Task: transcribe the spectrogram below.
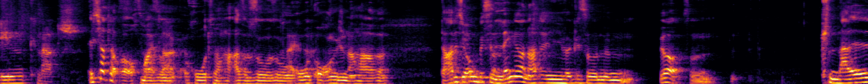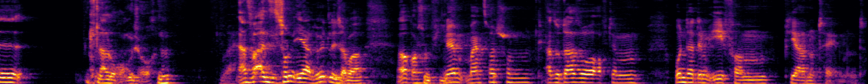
In Knatsch. Ich hatte auch mal so rote Haare, also so, so rot-orangene Haare. Da hatte ich auch ein bisschen länger und hatte die wirklich so einen, ja, so einen Knall, Knallorange auch, ne? Das war also schon eher rötlich, aber ja, war schon viel. Ja, meins war schon, also da so auf dem, unter dem E vom Pianotainment.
